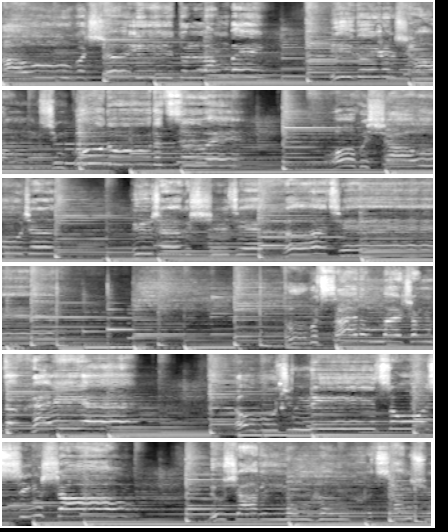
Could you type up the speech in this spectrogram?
熬过这一段狼狈，一个人尝尽孤独的滋味，我会笑着与这个世界和解，度过再多漫长的黑夜，都不及你在我心上留下的永恒和残缺，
